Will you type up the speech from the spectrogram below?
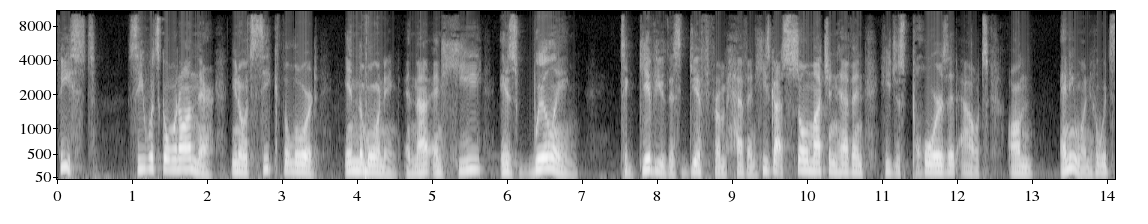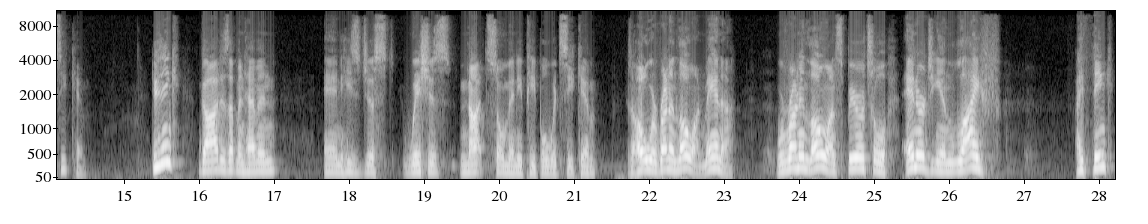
Feast. See what's going on there. You know, seek the Lord in the morning and that, and he is willing to give you this gift from heaven. He's got so much in heaven, he just pours it out on anyone who would seek him. Do you think God is up in heaven and he's just wishes not so many people would seek him? He's like, oh, we're running low on manna. We're running low on spiritual energy and life. I think,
